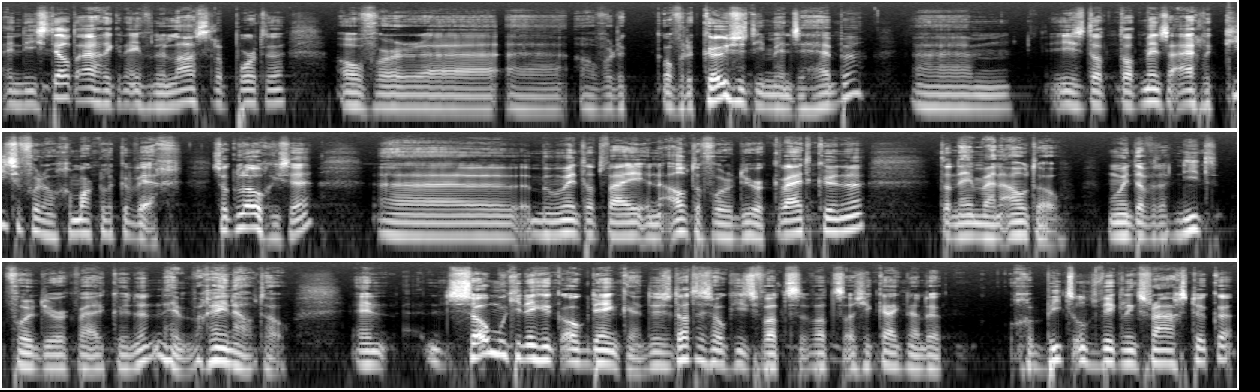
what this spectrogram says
en die stelt eigenlijk in een van de laatste rapporten over, over, de, over de keuzes die mensen hebben. Um, is dat, dat mensen eigenlijk kiezen voor een gemakkelijke weg. Dat is ook logisch, hè? op het moment dat wij een auto voor de deur kwijt kunnen, dan nemen wij een auto. Op het moment dat we dat niet voor de deur kwijt kunnen, dan hebben we geen auto. En zo moet je denk ik ook denken. Dus dat is ook iets wat, wat als je kijkt naar de gebiedsontwikkelingsvraagstukken.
